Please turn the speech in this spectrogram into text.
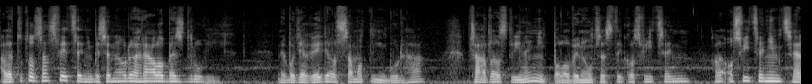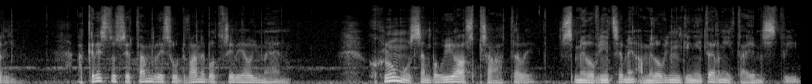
ale toto zasvěcení by se neodehrálo bez druhých. Neboť jak věděl samotný Buddha, přátelství není polovinou cesty k osvícení, ale osvícením celým. A Kristus je tam, kde jsou dva nebo tři v jeho jménu. Chlumu jsem pobýval s přáteli, s milovnicemi a milovníky niterných tajemství,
